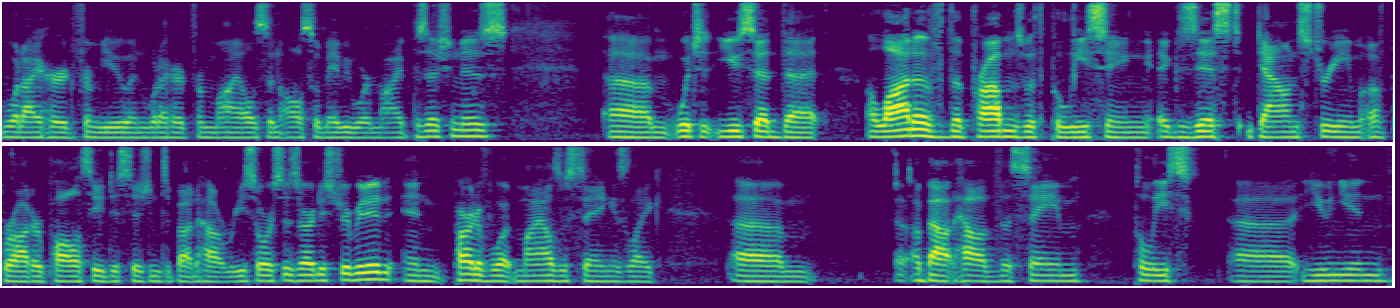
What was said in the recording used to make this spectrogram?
what I heard from you and what I heard from Myles, and also maybe where my position is. Um, which you said that a lot of the problems with policing exist downstream of broader policy decisions about how resources are distributed. And part of what Myles was saying is like um, about how the same police uh, union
